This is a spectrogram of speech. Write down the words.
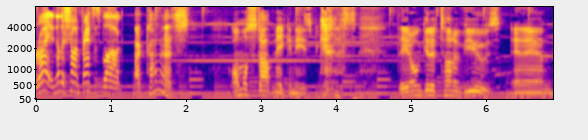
Alright, another Shawn Francis vlog. I kind of almost stopped making these because they don't get a ton of views. And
